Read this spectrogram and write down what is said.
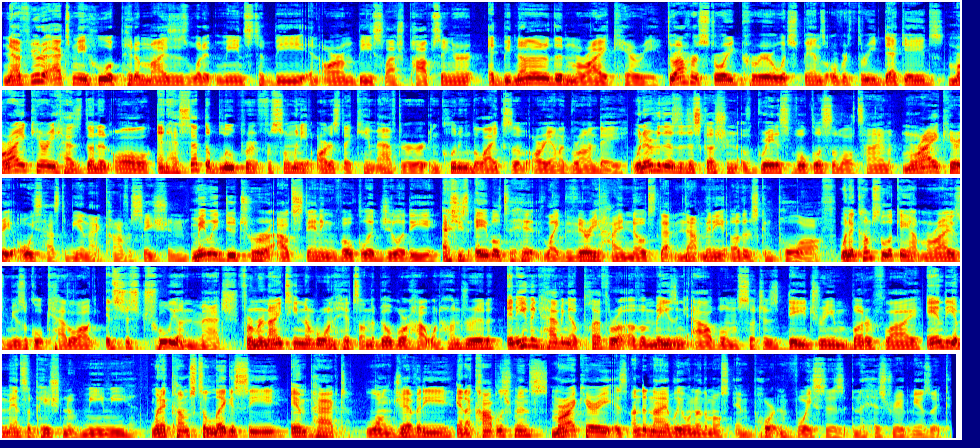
Now, if you were to ask me who epitomizes what it means to be an R&B slash pop singer, it'd be none other than Mariah Carey. Throughout her storied career, which spans over three decades, Mariah Carey has done it all and has set the blueprint for so many artists that came after her, including the likes of Ariana Grande. Whenever there's a discussion of greatest vocalists of all time, Mariah Carey always has to be in that conversation, mainly due to her outstanding vocal agility, as she's able to hit like very high notes that not many others can pull off. When it comes to looking at Mariah's musical catalog, it's just truly unmatched. From her 19 number one hits on the Billboard Hot 100, and even having a plethora of amazing albums such as Daydream, Butterfly, and The Emancipation of Mimi. When it comes to legacy, impact, longevity, and accomplishments, Mariah Carey is undeniably one of the most important voices in the history of music.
